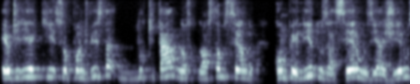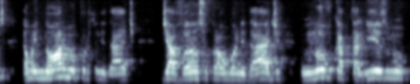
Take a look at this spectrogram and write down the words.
eu diria que, sob o ponto de vista do que tá, nós, nós estamos sendo compelidos a sermos e agirmos, é uma enorme oportunidade de avanço para a humanidade, um novo capitalismo,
